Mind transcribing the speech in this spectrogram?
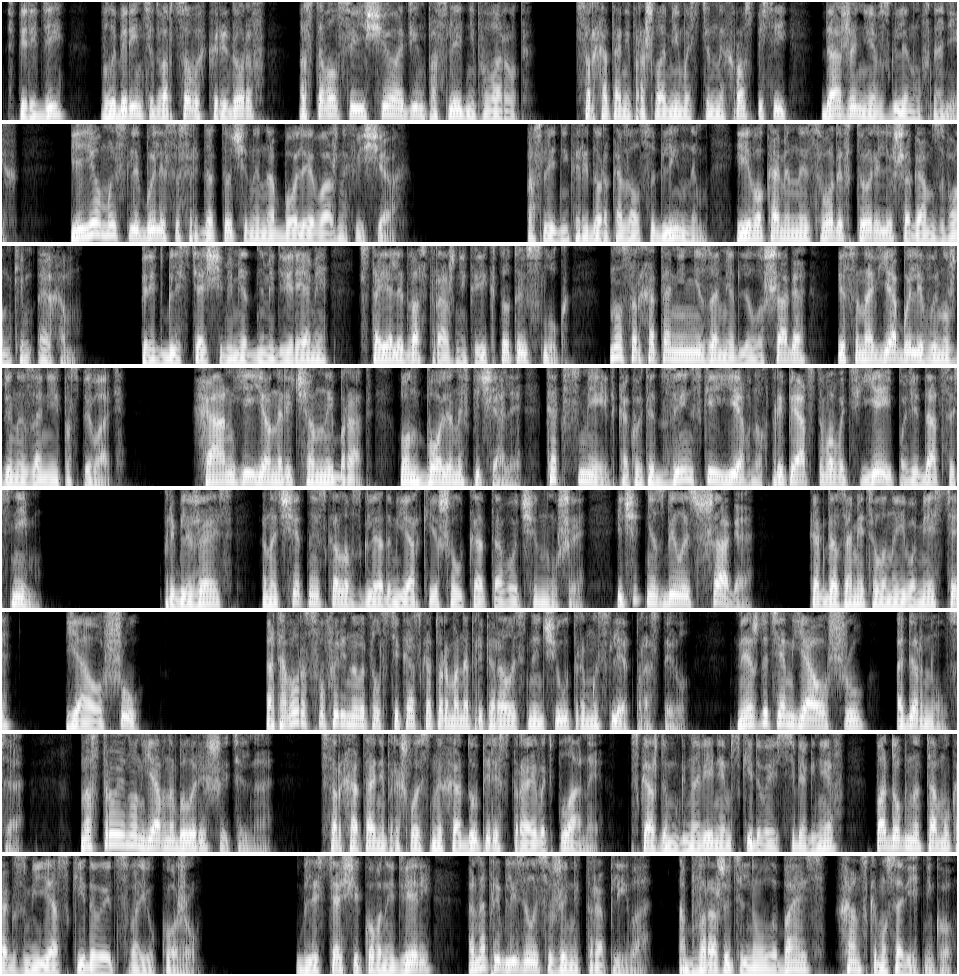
Впереди, в лабиринте дворцовых коридоров, оставался еще один последний поворот. Сархатани прошла мимо стенных росписей, даже не взглянув на них. Ее мысли были сосредоточены на более важных вещах. Последний коридор оказался длинным, и его каменные своды вторили шагам звонким эхом. Перед блестящими медными дверями стояли два стражника и кто-то из слуг, но Сархатани не замедлила шага, и сыновья были вынуждены за ней поспевать. Хан — ее нареченный брат. Он болен и в печали. Как смеет какой-то дзинский евнух препятствовать ей повидаться с ним? Приближаясь, она тщетно искала взглядом яркие шелка того чинуши и чуть не сбилась с шага, когда заметила на его месте Яо Шу. А того расфуфыренного толстяка, с которым она припиралась нынче утром, и след простыл. Между тем Яо Шу обернулся. Настроен он явно был решительно. Сархатане пришлось на ходу перестраивать планы, с каждым мгновением скидывая с себя гнев, подобно тому, как змея скидывает свою кожу. К блестящей кованой двери она приблизилась уже неторопливо, обворожительно улыбаясь ханскому советнику.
